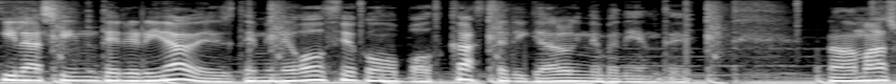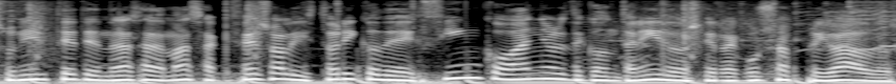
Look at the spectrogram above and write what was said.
y las interioridades de mi negocio como podcaster y creador independiente. Nada más unirte tendrás además acceso al histórico de 5 años de contenidos y recursos privados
